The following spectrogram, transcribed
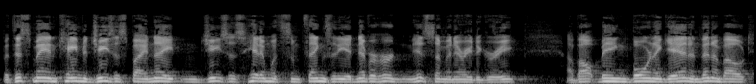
But this man came to Jesus by night, and Jesus hit him with some things that he had never heard in his seminary degree about being born again, and then about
